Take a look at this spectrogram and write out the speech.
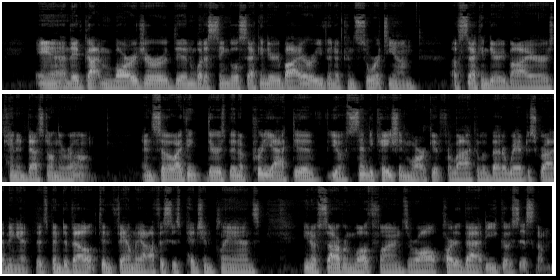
and they've gotten larger than what a single secondary buyer or even a consortium of secondary buyers can invest on their own. And so I think there's been a pretty active, you know, syndication market, for lack of a better way of describing it, that's been developed in family offices, pension plans, you know, sovereign wealth funds are all part of that ecosystem.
